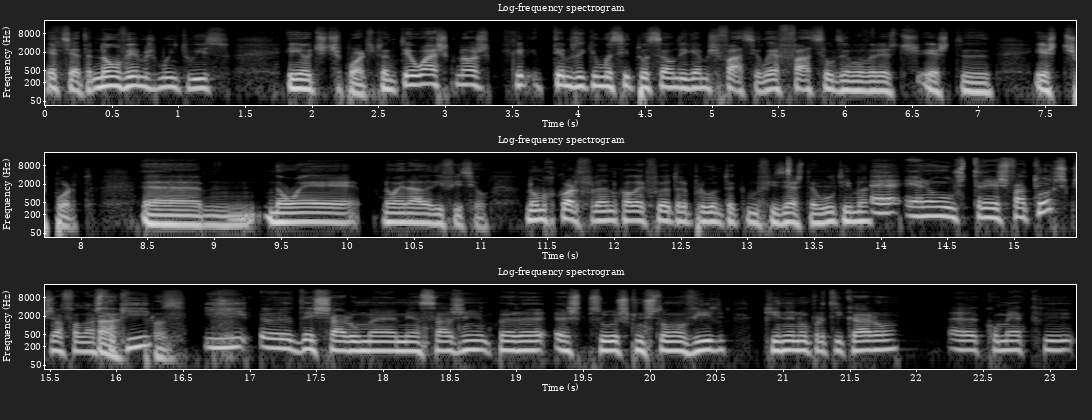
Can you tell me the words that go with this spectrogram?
etc. Não vemos muito isso em outros desportos. Portanto, eu acho que nós temos aqui uma situação, digamos, fácil. É fácil desenvolver este, este, este desporto. Uh, não é não é nada difícil. Não me recordo, Fernando, qual é que foi a outra pergunta que me fizeste, a última? É, eram os três fatores que já falaste ah, aqui pronto. e uh, deixar uma mensagem para as pessoas que nos estão a ouvir que ainda não praticaram uh, como é que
